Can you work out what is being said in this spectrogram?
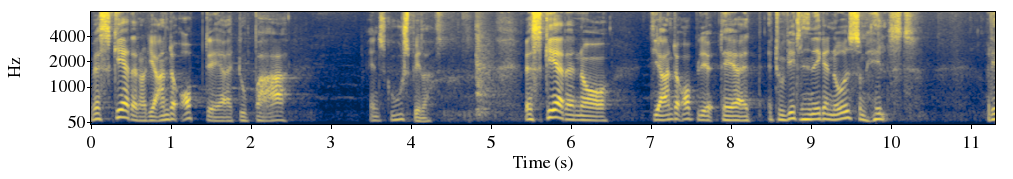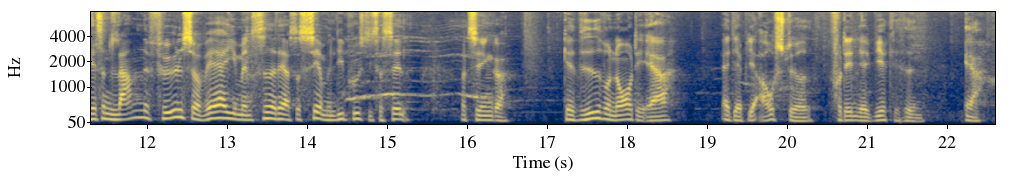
Hvad sker der, når de andre opdager, at du bare er en skuespiller? Hvad sker der, når de andre opdager, at, at du i virkeligheden ikke er noget som helst? Og det er sådan en lammende følelse at være i. Man sidder der, og så ser man lige pludselig sig selv og tænker, kan jeg vide, hvornår det er, at jeg bliver afsløret for den, jeg i virkeligheden er.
